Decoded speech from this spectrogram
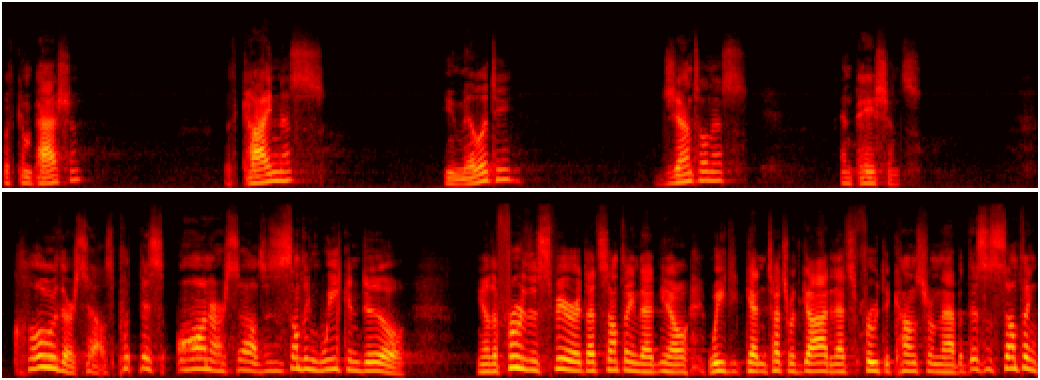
with compassion, with kindness, humility, gentleness, and patience. Clothe ourselves, put this on ourselves. This is something we can do. You know, the fruit of the Spirit, that's something that, you know, we get in touch with God, and that's fruit that comes from that. But this is something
